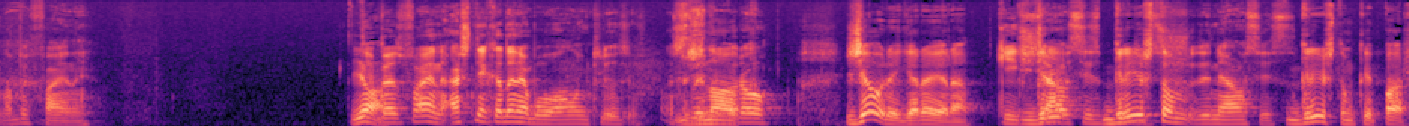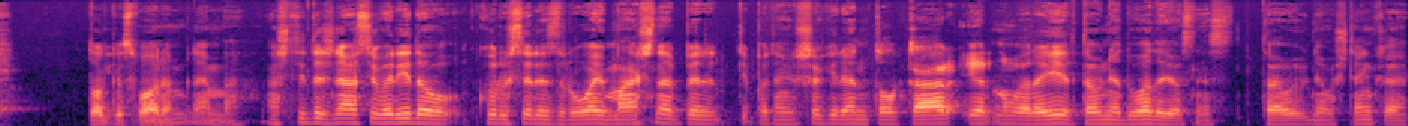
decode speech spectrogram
Labai fainai. Jo, Bet fainai. Aš niekada nebuvau all inclusive. Aš Žinok, žinau. Žiauriai gerai yra. keiščiausiais, Grį- grįžtum, Sudiniausiais. grįžtum kaip aš, tokį svorį. Blemba. Aš tai dažniausiai varydavau, kur užsirezervuoji mašiną per, tipo, ten kažkokį rental car ir nuvarai ir tau neduoda jos, nes tau neužtenka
